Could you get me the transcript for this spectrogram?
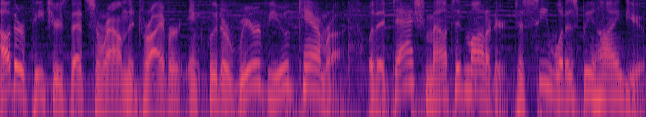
Other features that surround the driver include a rear view camera with a dash mounted monitor to see what is behind you,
